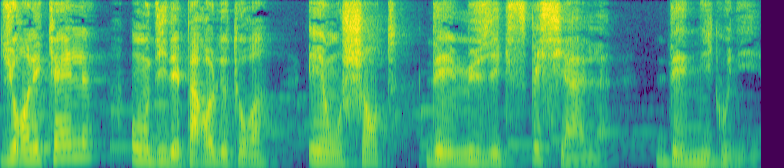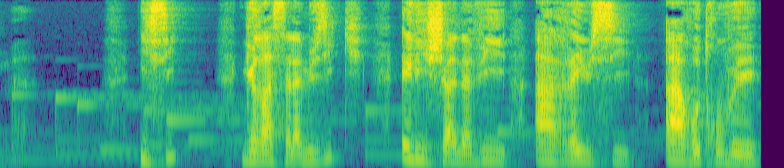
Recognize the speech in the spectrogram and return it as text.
durant lesquelles on dit des paroles de Torah et on chante des musiques spéciales, des nigunim. Ici, grâce à la musique, Elisha Navi a réussi à retrouver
